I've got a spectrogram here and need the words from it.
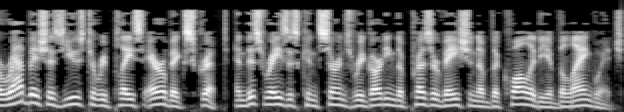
Arabish is used to replace Arabic script, and this raises concerns regarding the preservation of the quality of the language.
